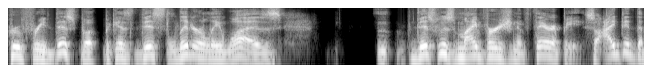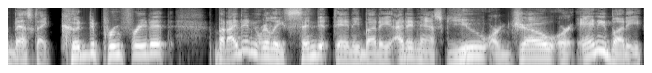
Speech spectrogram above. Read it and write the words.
proofread this book because this literally was this was my version of therapy. So I did the best I could to proofread it, but I didn't really send it to anybody. I didn't ask you or Joe or anybody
